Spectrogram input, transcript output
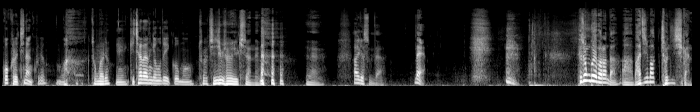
꼭 그렇진 않고요. 뭐, 정말요? 예, 귀찮아하는 경우도 있고, 뭐. 저 진심이 전혀 읽히지 않네요. 예. 알겠습니다. 네. 해정부에 바란다. 아, 마지막 전 시간.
